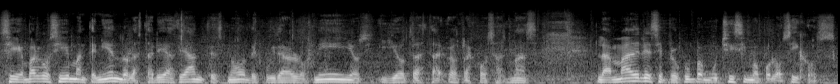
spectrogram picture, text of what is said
sin embargo sigue manteniendo las tareas de antes, ¿no? De cuidar a los niños y otras, otras cosas más. La madre se preocupa muchísimo por los hijos,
